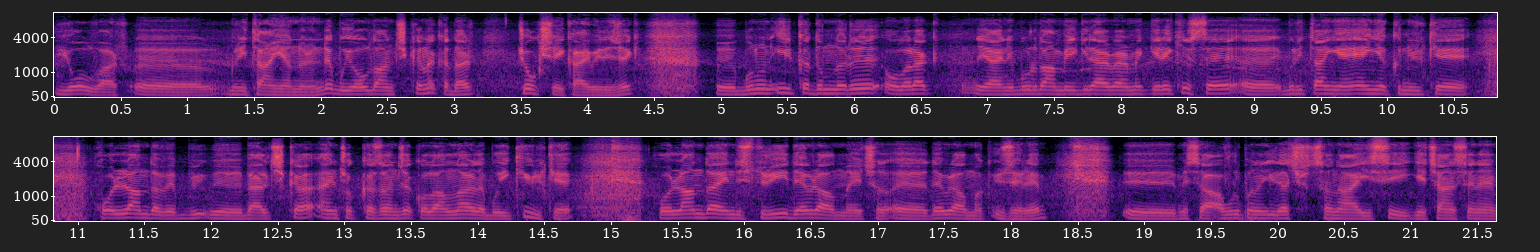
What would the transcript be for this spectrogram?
yol var e, Britanya'nın önünde. Bu yoldan çıkana kadar çok şey kaybedecek. E, bunun ilk adımları olarak yani buradan bilgiler vermek gerekirse e, Britanya'ya en yakın ülke Hollanda ve e, Belçika en çok kazanacak olanlar da bu iki ülke. Hollanda endüstriyi devralmaya e, devralmak üzere. E, mesela Avrupa'nın ilaç sanayisi geçen sene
